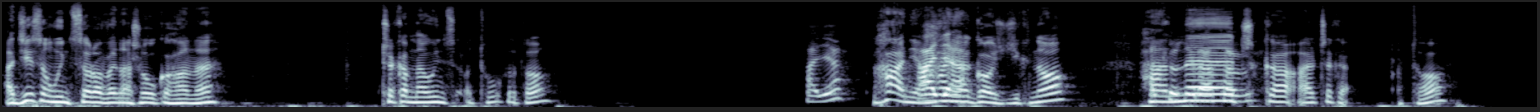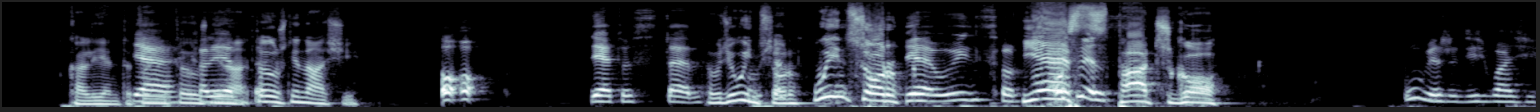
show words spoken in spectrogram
A gdzie są Windsorowe nasze ukochane? Czekam na Windsor... To, to, to? Ania? Hania, Ania. Hania Goździk, no. Haneczka, ale czekaj. A to? Kaliente, to, Nie, nie, to, już nie, na, Caliente. to już nie nasi. O, o! Nie, to jest ten. To będzie Windsor. Windsor! Nie, Windsor. O, tu Jest! Patrz go! Mówię, że gdzieś łazi.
